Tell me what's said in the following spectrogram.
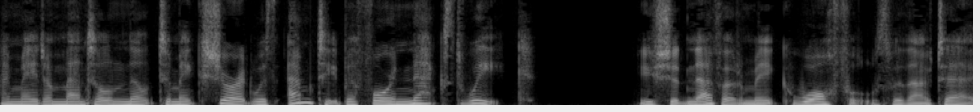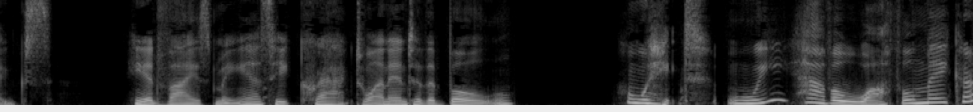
I made a mental note to make sure it was empty before next week. You should never make waffles without eggs, he advised me as he cracked one into the bowl. Wait, we have a waffle maker?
